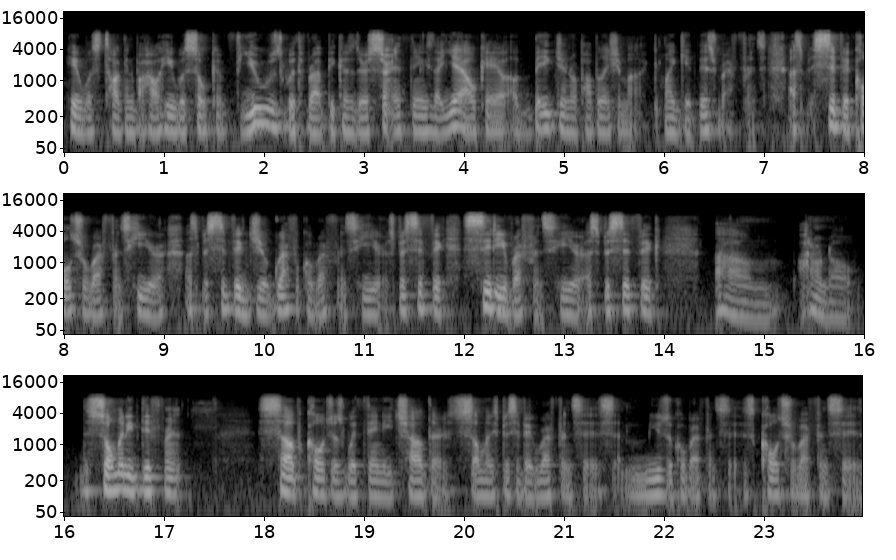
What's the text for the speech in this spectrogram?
he was talking about how he was so confused with rap because there's certain things that yeah okay a big general population might, might get this reference a specific cultural reference here a specific geographical reference here a specific city reference here a specific um i don't know there's so many different subcultures within each other so many specific references musical references cultural references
